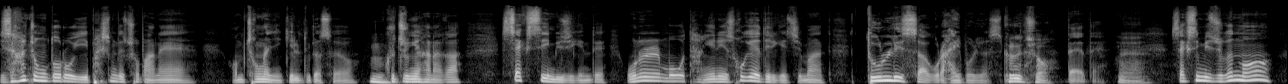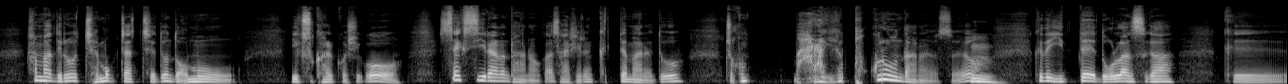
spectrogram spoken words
이상할 정도로 이 80대 초반에 엄청난 인기를 누렸어요. 음. 그 중에 하나가 섹시 뮤직인데 오늘 뭐 당연히 소개해 드리겠지만 둘리스하고 라이벌이었습니다. 그렇죠. 네네. 네. 섹시 뮤직은 뭐 한마디로 제목 자체도 너무 익숙할 것이고 섹시라는 단어가 사실은 그때만 해도 조금 말하기가 부끄러운 단어였어요. 음. 근데 이때 놀란스가 그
